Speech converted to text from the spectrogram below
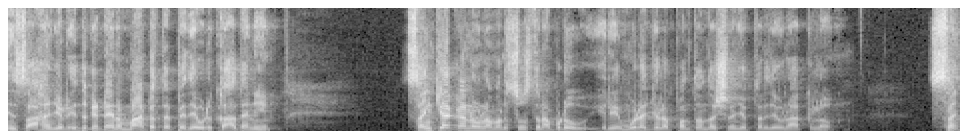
నేను సహాయం చేయడం. ఎందుకంటే ఆయన మాట తప్పే దేవుడు కాదని సంఖ్యాకాండంలో మనం చూస్తున్నప్పుడు ఇరవై మూడు అధ్యాయుల పంతొమ్మిది వచ్చిన చెప్తారు దేవుని ఆకులో సం-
